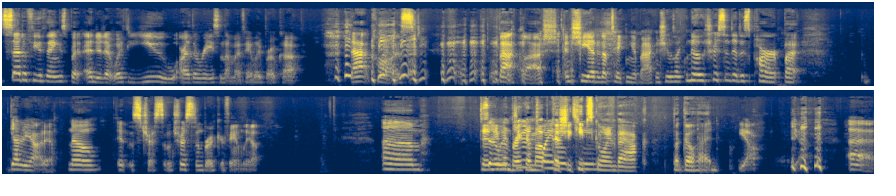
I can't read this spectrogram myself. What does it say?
said a few things, but ended it with "You are the reason that my family broke up." That caused backlash, and she ended up taking it back, and she was like, "No, Tristan did his part, but yada yada. No, it was Tristan. Tristan broke your family up." Um, Didn't So even break June him up because she keeps going back. But go ahead. Yeah. Yeah. uh,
